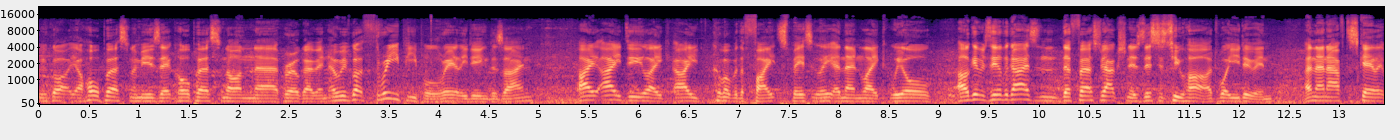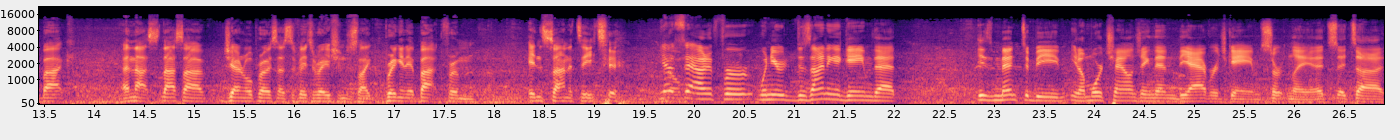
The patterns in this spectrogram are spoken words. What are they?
we've got a whole person on music, whole person on uh, programming, and we've got three people really doing design. I, I do like I come up with the fights basically, and then like we all I'll give it to the other guys, and the first reaction is this is too hard. What are you doing? And then I have to scale it back, and that's that's our general process of iteration, just like bringing it back from insanity to. Yeah, so, uh, for when you're designing a game that is meant to be, you know, more challenging than the average game. Certainly, it's it's uh,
